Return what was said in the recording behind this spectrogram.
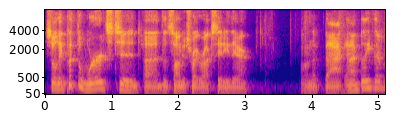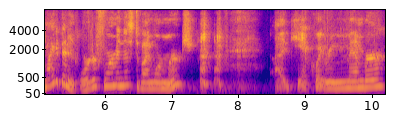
So they put the words to uh, the song Detroit Rock City there on the back. And I believe there might have been an order form in this to buy more merch. I can't quite remember.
